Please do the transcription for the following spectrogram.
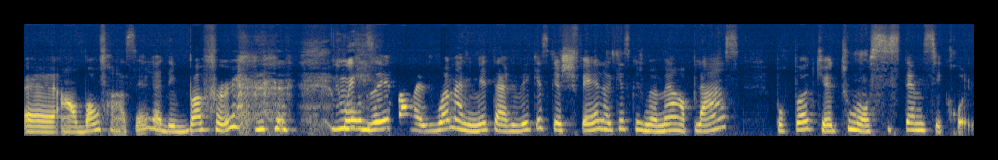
euh, en bon français, là, des buffers pour dire, bon, ben, je vois ma limite arriver, qu'est-ce que je fais, qu'est-ce que je me mets en place pour pas que tout mon système s'écroule.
